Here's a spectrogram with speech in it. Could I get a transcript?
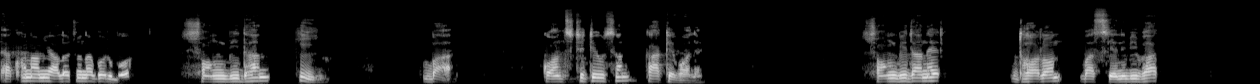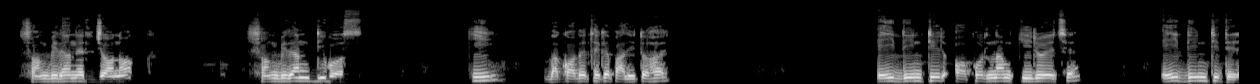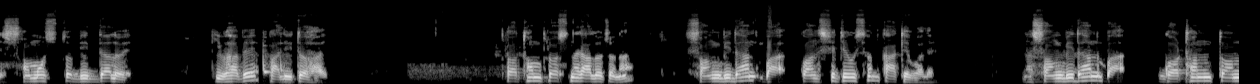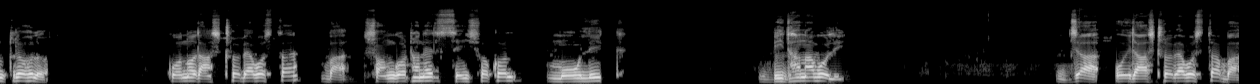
এখন আমি আলোচনা করব সংবিধান কি বা কনস্টিটিউশন কাকে বলে? সংবিধানের ধরন বা শ্রেণীবিভাগ, সংবিধানের জনক, সংবিধান দিবস কি বা কবে থেকে পালিত হয়? এই দিনটির অপর নাম কি রয়েছে? এই দিনটিতে সমস্ত বিদ্যালয়ে কীভাবে পালিত হয়? প্রথম প্রশ্নের আলোচনা, সংবিধান বা কনস্টিটিউশন কাকে বলে? না, সংবিধান বা গঠনতন্ত্র হলো কোনো রাষ্ট্র ব্যবস্থা বা সংগঠনের সেই সকল মৌলিক বিধানাবলী যা ওই রাষ্ট্র ব্যবস্থা বা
